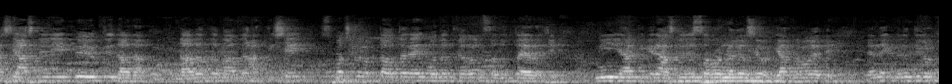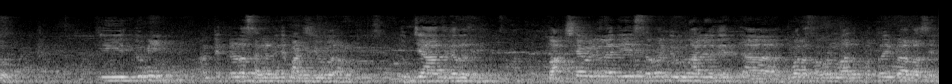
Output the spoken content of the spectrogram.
अशी असलेली एकमेव व्यक्ती दादा. दादा तर माझं अतिशय स्पष्ट वक्ता होता आणि मदत करायला सतत तयार असे मी ह्या ठिकाणी असलेले सर्व नगरसेवक या प्रमाणात त्यांना एक विनंती करतो की तुम्ही आमच्या क्रीडा संघटनेच्या पाठीशी उभं राहा. तुमची आज गरज आहे. मागच्या वेळेला जे सर्व निवडून आले होते तुम्हाला सर्वांना माझं पत्रही मिळालं असेल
